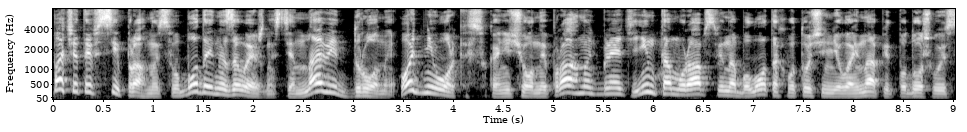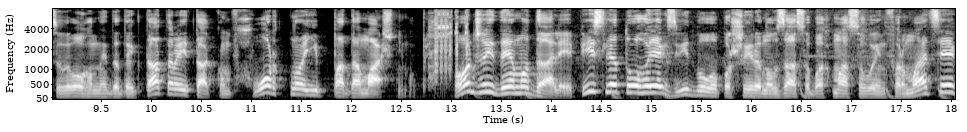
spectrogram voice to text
Бачите, всі прагнуть свободи і незалежності, навіть дрони. Одні орки, сука, нічого не прагнуть, блять, їм там у рабстві на болотах в оточенні лайна під подошвою свого недодиктатора і так комфортно і по-домашньому. Отже, йдемо далі. Після того, як звіт було поширено в засобах масової інформації,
